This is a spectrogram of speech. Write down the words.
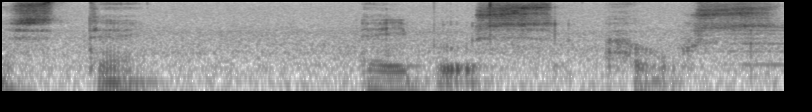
este Abus Abus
